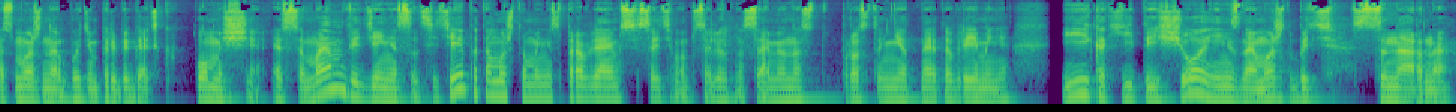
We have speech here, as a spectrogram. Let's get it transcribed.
Возможно, будем прибегать к помощи SMM, ведения соцсетей, потому что мы не справляемся с этим абсолютно сами, у нас просто нет на это времени. И какие-то еще, я не знаю, может быть, сценарно,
